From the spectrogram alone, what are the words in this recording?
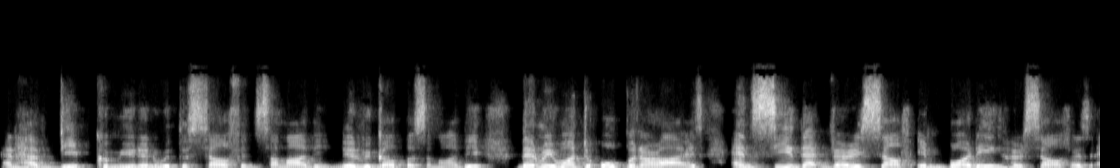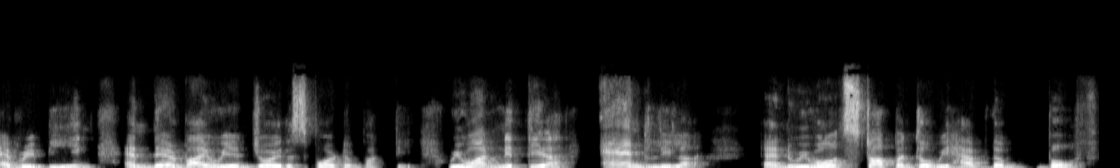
and have deep communion with the self in samadhi, nirvikalpa samadhi. Then we want to open our eyes and see that very self embodying herself as every being, and thereby we enjoy the sport of bhakti. We want nitya and lila, and we won't stop until we have them both.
